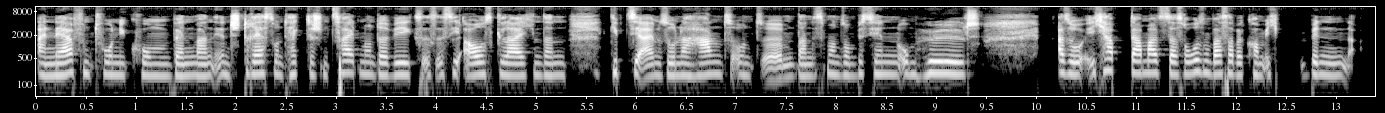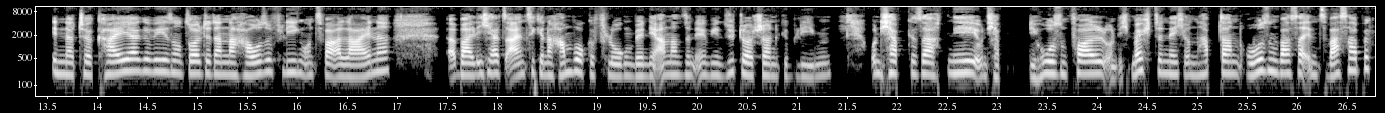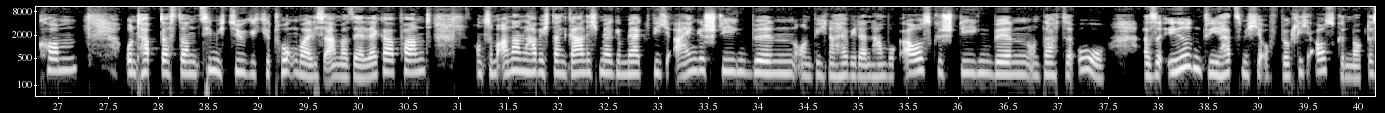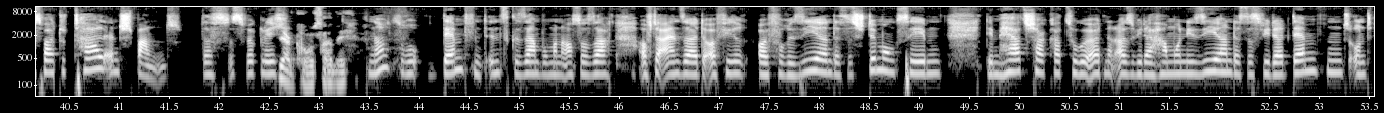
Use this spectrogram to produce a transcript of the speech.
ein Nerventonikum, wenn man in Stress und hektischen Zeiten unterwegs ist, ist sie ausgleichend, dann gibt sie einem so eine Hand und ähm, dann ist man so ein bisschen umhüllt. Also ich habe damals das Rosenwasser bekommen. Ich bin in der Türkei ja gewesen und sollte dann nach Hause fliegen und zwar alleine, äh, weil ich als einzige nach Hamburg geflogen bin. Die anderen sind irgendwie in Süddeutschland geblieben. Und ich habe gesagt, nee, und ich habe die Hosen voll und ich möchte nicht und habe dann Rosenwasser ins Wasser bekommen und habe das dann ziemlich zügig getrunken, weil ich es einmal sehr lecker fand und zum anderen habe ich dann gar nicht mehr gemerkt, wie ich eingestiegen bin und wie ich nachher wieder in Hamburg ausgestiegen bin und dachte, oh, also irgendwie hat es mich hier auch wirklich ausgenockt. Es war total entspannt. Das ist wirklich ja, großartig. Ne, so dämpfend insgesamt, wo man auch so sagt, auf der einen Seite euphorisierend, das ist stimmungshebend, dem Herzchakra zugeordnet, also wieder harmonisierend, das ist wieder dämpfend und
